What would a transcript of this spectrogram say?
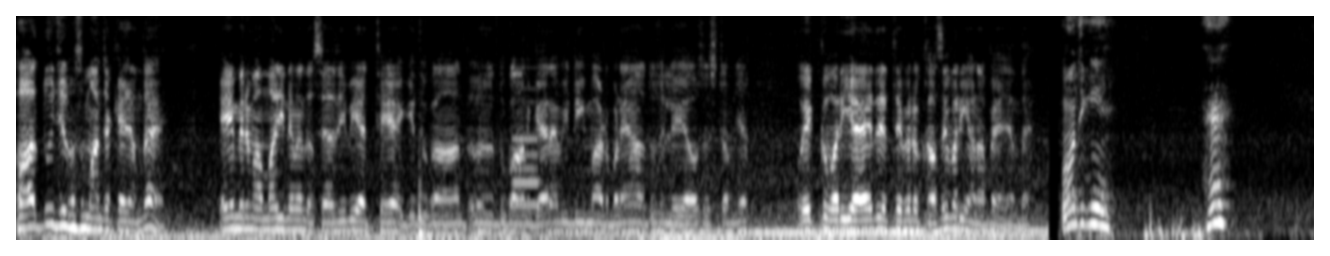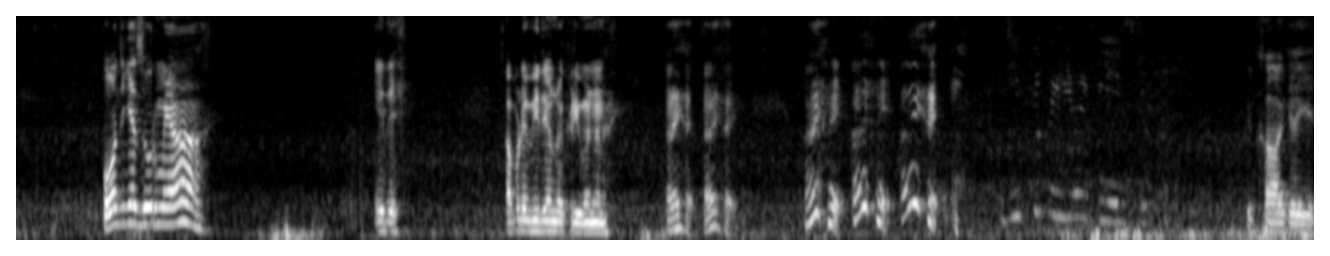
ਫਾਲਤੂ ਜਿਹਾ ਸਮਾਨ ਚੱਕਿਆ ਜਾਂਦਾ ਹੈ। ਇਹ ਮੇਰੇ ਮਾਮਾ ਜੀ ਨੇ ਮੈਨੂੰ ਦੱਸਿਆ ਸੀ ਵੀ ਇੱਥੇ ਹੈਗੀ ਦੁਕਾਨ ਦੁਕਾਨ ਕਹਿ ਰਿਹਾ ਵੀ ਡੀਮਾਰਟ ਬਣਿਆ ਤੁਸੀਂ ਲੈ ਆਓ ਸਿਸਟਮ ਜਿਹਾ। ਉਹ ਇੱਕ ਵਾਰੀ ਆਏ ਤੇ ਇੱਥੇ ਫਿਰ ਖਾਸੇ ਵਾਰੀ ਆਣਾ ਪੈ ਜਾਂਦਾ ਪਹੁੰਚ ਗਏ ਹੈ? ਪਹੁੰਚ ਗਏ ਸੂਰਮਿਆ? ਇਹ ਦੇ ਆਪਣੇ ਵੀਰਿਆਂ ਨੂੰ ਰੱਖੜੀ ਬੰਨਣ। ਆਏ ਹਾਏ ਆਏ ਹਾਏ ਆਏ ਹਾਏ ਆਏ ਹਾਏ ਆਏ ਹਾਏ। ਜੀ ਕਿਉਂ ਪਈ ਹੋਈ ਇਹ ਖਾ ਕੇ ਆਈ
